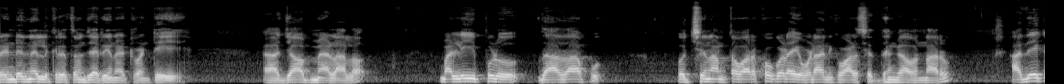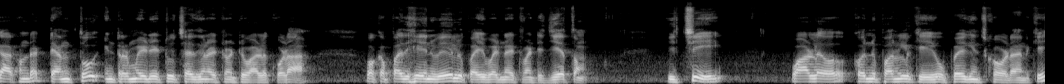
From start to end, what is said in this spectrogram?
రెండు నెలల క్రితం జరిగినటువంటి జాబ్ మేళాలో. మళ్ళీ ఇప్పుడు దాదాపు వచ్చినంత వరకు కూడా ఇవ్వడానికి వాళ్ళు సిద్ధంగా ఉన్నారు. అదే కాకుండా టెన్త్ ఇంటర్మీడియట్ చదివినటువంటి వాళ్ళు కూడా ఒక పదిహేను వేలు పైబడినటువంటి జీతం ఇచ్చి వాళ్ళు కొన్ని పనులకి ఉపయోగించుకోవడానికి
